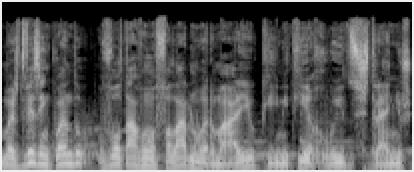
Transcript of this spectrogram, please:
mas de vez em quando voltavam a falar no armário que emitia ruídos estranhos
